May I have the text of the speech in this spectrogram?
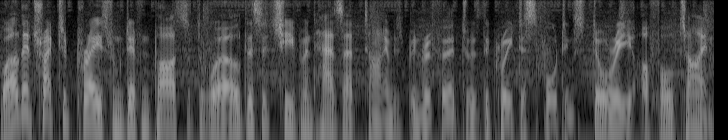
While they attracted praise from different parts of the world, this achievement has at times been referred to as the greatest sporting story of all time.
